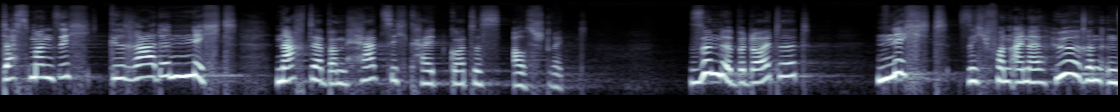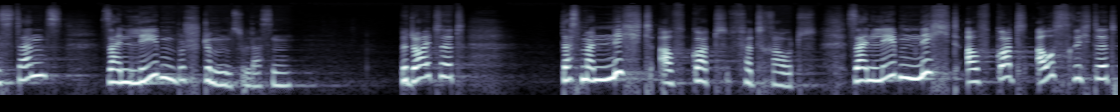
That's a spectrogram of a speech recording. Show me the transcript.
dass man sich gerade nicht nach der Barmherzigkeit Gottes ausstreckt. Sünde bedeutet nicht, sich von einer höheren Instanz sein Leben bestimmen zu lassen. Bedeutet, dass man nicht auf Gott vertraut, sein Leben nicht auf Gott ausrichtet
